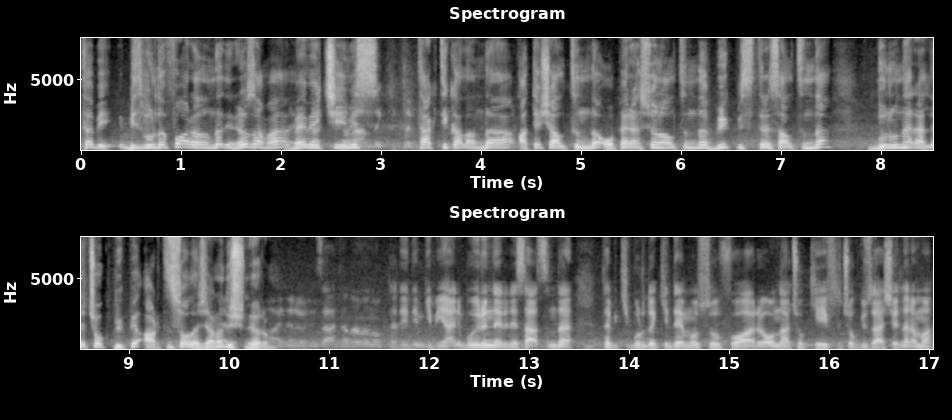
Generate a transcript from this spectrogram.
Tabii biz burada fuar alanında deniyoruz ama Mehmetçiğimiz Alandaki tabii- taktik alanda, ateş altında, operasyon altında, büyük bir stres altında bunun herhalde çok büyük bir artısı olacağını düşünüyorum. Aynen öyle. Zaten ana nokta dediğim gibi yani bu ürünlerin esasında tabii ki buradaki demosu, fuarı onlar çok keyifli, çok güzel şeyler ama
